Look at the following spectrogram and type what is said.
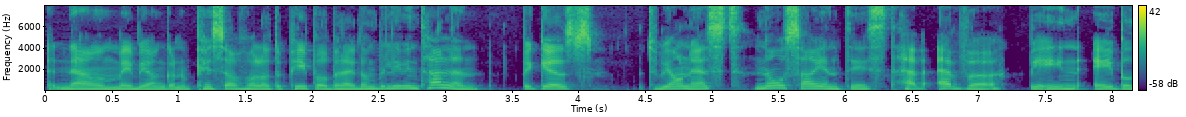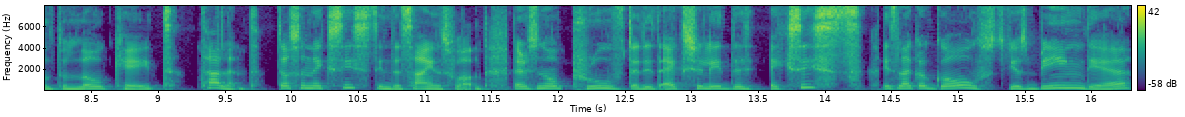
now maybe I'm going to piss off a lot of people, but I don't believe in talent because to be honest, no scientist have ever been able to locate talent. It doesn't exist in the science world. There's no proof that it actually exists. It's like a ghost just being there,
